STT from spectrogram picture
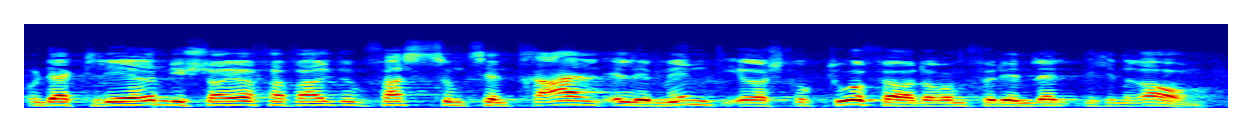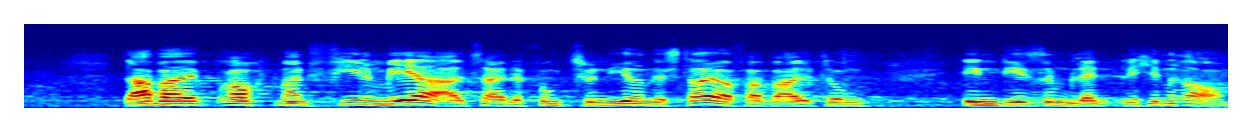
und erklären die Steuerverwaltung fast zum zentralen Element ihrer Strukturförderung für den ländlichen Raum. Dabei braucht man viel mehr als eine funktionierende Steuerverwaltung in diesem ländlichen Raum.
